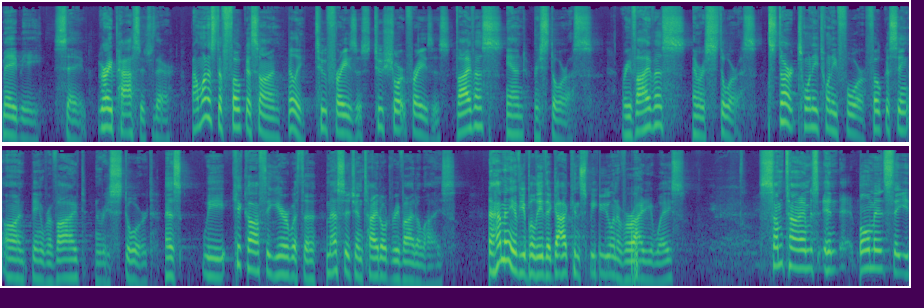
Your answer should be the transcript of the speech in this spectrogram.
may be saved. Great passage there. I want us to focus on really two phrases, two short phrases revive us and restore us. Revive us and restore us. Start 2024 focusing on being revived and restored as we kick off the year with a message entitled Revitalize. Now, how many of you believe that God can speak to you in a variety of ways? Sometimes in moments that you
